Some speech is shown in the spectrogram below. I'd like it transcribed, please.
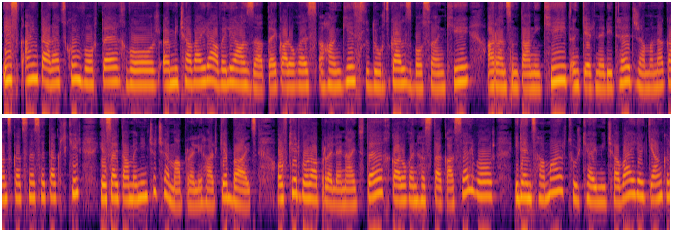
Իսկ այն տարածքում, որտեղ որ միջավայրը ավելի ազատ է, կարող ես հանգիստ դուրս գալ զբոսանքի, առանց ընտանիքի, ընկերներիդ հետ ժամանակ անցկացնես հետաքրքիր, ես այդ ամեն ինչը չեմ ապրել իհարկե, բայց ովքեր որ ապրել են այդտեղ, կարող են հստակ ասել, որ իրենց համար Թուրքիայի միջավայրը, կյանքը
